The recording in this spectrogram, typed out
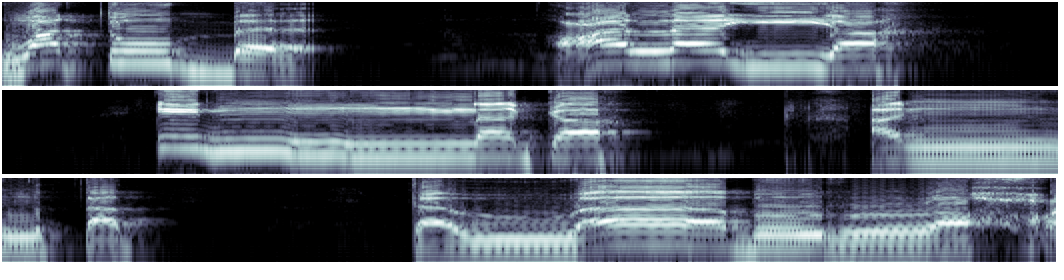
ওয়াতুব আলাইয়া, ইন্নাকা আনতাত التواب الرحيم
